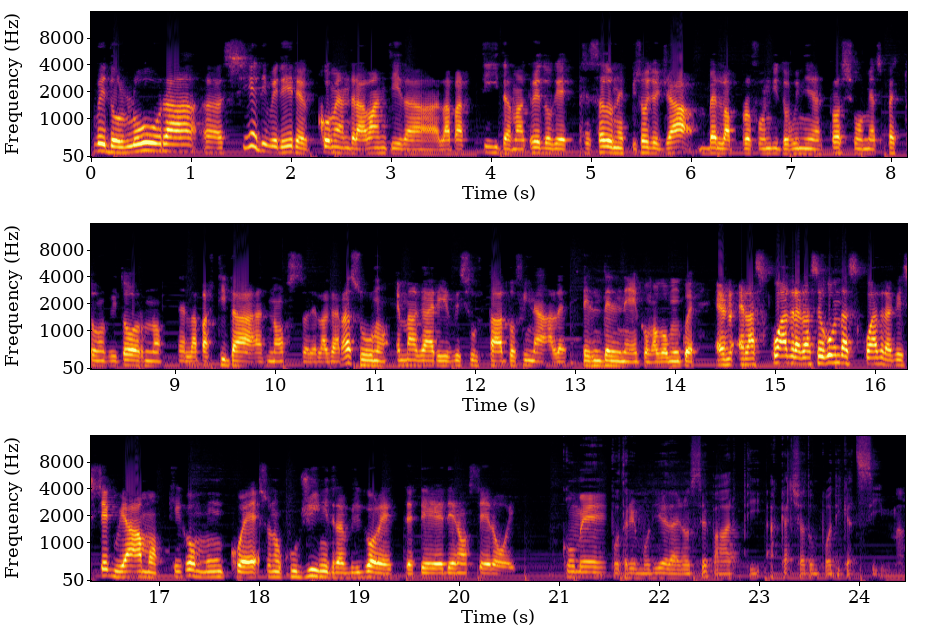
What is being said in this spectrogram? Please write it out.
Vedo l'ora eh, sia di vedere come andrà avanti la, la partita ma credo che sia stato un episodio già bello approfondito quindi nel prossimo mi aspetto un ritorno nella partita nostra della gara su 1 e magari il risultato finale del, del Neco ma comunque è, è la squadra la seconda squadra che seguiamo sappiamo che comunque sono cugini, tra virgolette, dei, dei nostri eroi. Come potremmo dire dalle nostre parti, ha cacciato un po' di cazzimma.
